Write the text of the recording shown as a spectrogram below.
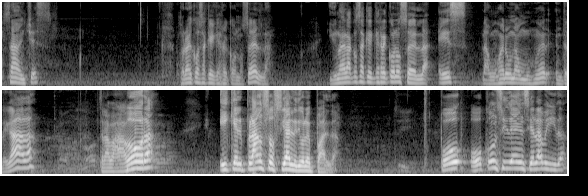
Sánchez, pero hay cosas que hay que reconocerla. Y una de las cosas que hay que reconocerla es la mujer es una mujer entregada, trabajadora, y que el plan social le dio la espalda. O coincidencia de la vida,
